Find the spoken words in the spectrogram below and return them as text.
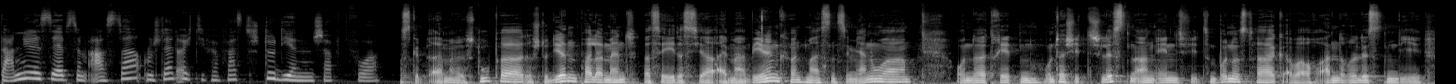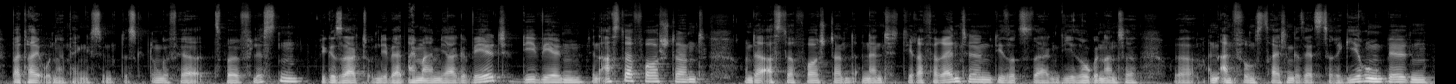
Daniel ist selbst im AStA und stellt euch die verfasste Studierendenschaft vor. Es gibt einmal das Stupa, das Studierendenparlament, was ihr jedes Jahr einmal wählen könnt, meistens im Januar. Und da treten unterschiedliche Listen an, ähnlich wie zum Bundestag, aber auch andere Listen, die parteiunabhängig sind. Es gibt ungefähr zwölf Listen, wie gesagt, und die werden einmal im Jahr gewählt. Die wählen den AStA-Vorstand und der AStA-Vorstand ernennt die Referentinnen, die sozusagen die sogenannte oder in Anführungszeichen gesetzte Regierung bilden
